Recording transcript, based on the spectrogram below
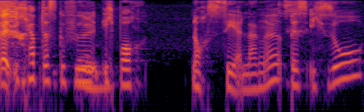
Weil ich habe das Gefühl, hm. ich brauche noch sehr lange, bis ich so,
